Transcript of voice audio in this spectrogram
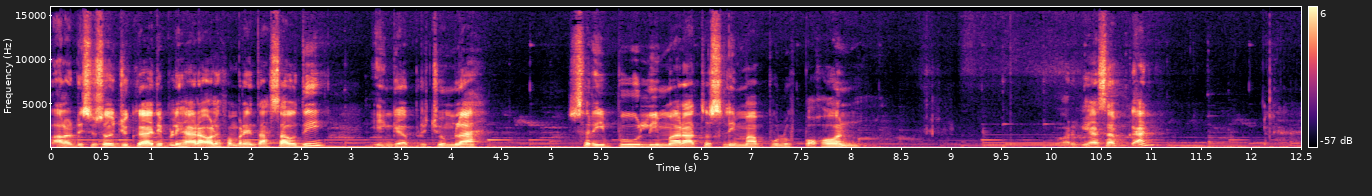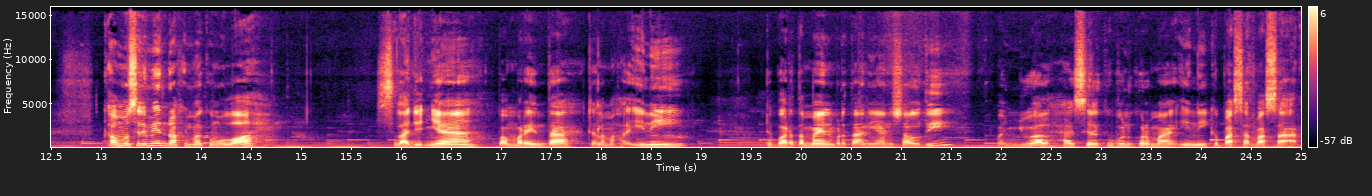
Lalu disusul juga dipelihara oleh pemerintah Saudi hingga berjumlah 1550 pohon. Luar biasa bukan? Kaum muslimin rahimakumullah. Selanjutnya, pemerintah dalam hal ini Departemen Pertanian Saudi menjual hasil kebun kurma ini ke pasar-pasar.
